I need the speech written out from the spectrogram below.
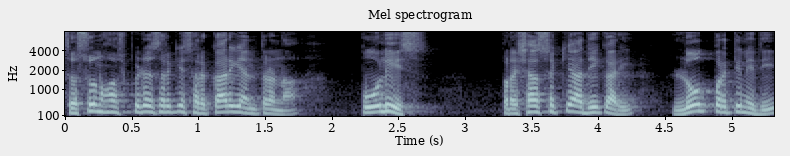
ससून हॉस्पिटलसारखी सरकारी यंत्रणा पोलीस प्रशासकीय अधिकारी लोकप्रतिनिधी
